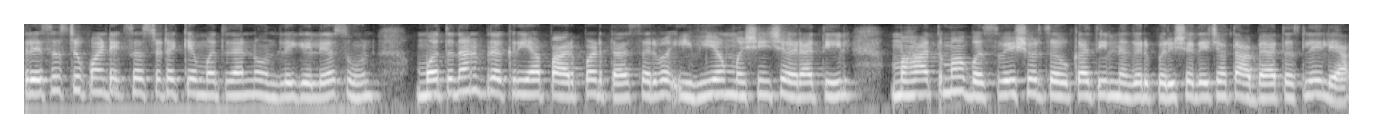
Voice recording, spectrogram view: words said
त्रेसष्ट पॉईंट एकसष्ट टक्के मतदान नोंदले गेले असून मतदान प्रक्रिया पार पडता सर्व ईव्हीएम मशीन शहरातील महात्मा बसवेश्वर चौकातील नगर परिषदेच्या ताब्यात असलेल्या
